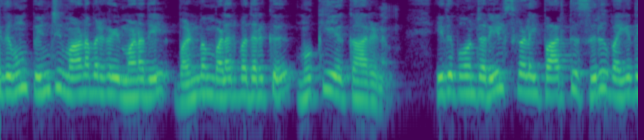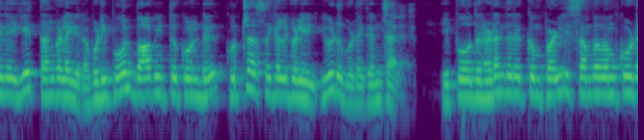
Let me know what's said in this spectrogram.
இதுவும் பிஞ்சு மாணவர்கள் மனதில் வன்மம் வளர்வதற்கு முக்கிய காரணம். இது போன்ற ரீல்ஸ்களை பார்த்து சிறு வயதிலேயே தங்களை ரபடி போல் பாவித்துக் கொண்டு குற்ற செயல்களில் ஈடுபடுகின்றனர். இப்போது நடந்திருக்கும் பள்ளி சம்பவம் கூட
